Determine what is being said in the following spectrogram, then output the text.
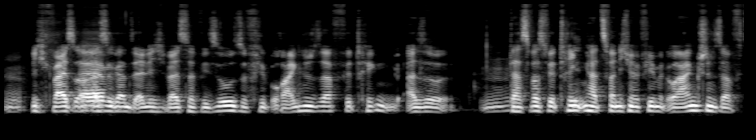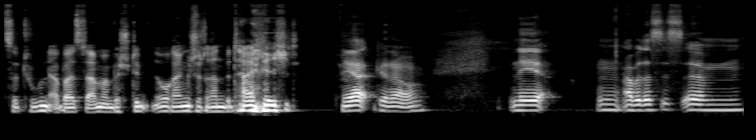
ja. Ich weiß auch, also ähm, ganz ehrlich, ich weiß doch wieso so viel Orangensaft für trinken, also Mhm. Das, was wir trinken, hat zwar nicht mehr viel mit Orangensaft zu tun, aber es war mal bestimmt eine Orange dran beteiligt. Ja, genau. Nee, mm, aber das ist, ähm,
